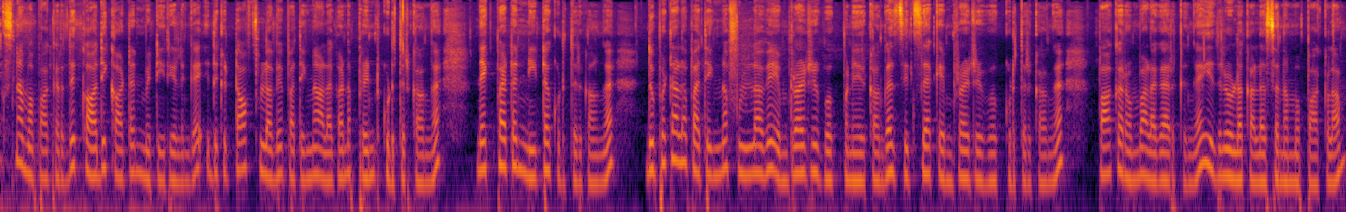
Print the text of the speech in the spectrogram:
நெக்ஸ்ட் நம்ம பார்க்குறது காதி காட்டன் மெட்டீரியலுங்க. இதுக்கு டாப் ஃபுல்லாகவே பார்த்திங்கன்னா அழகான பிரிண்ட் கொடுத்துருக்காங்க. நெக் பேட்டர்ன் நீட்டாக கொடுத்துருக்காங்க. துப்பட்டாவில் பார்த்தீங்கன்னா ஃபுல்லாகவே எம்ப்ராய்டரி ஒர்க் பண்ணியிருக்காங்க. ஜிக்ஸாக் எம்ப்ராய்டரி ஒர்க் கொடுத்துருக்காங்க. பார்க்க ரொம்ப அழகாக இருக்குங்க. இதில் உள்ள கலர்ஸை நம்ம பார்க்கலாம்.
